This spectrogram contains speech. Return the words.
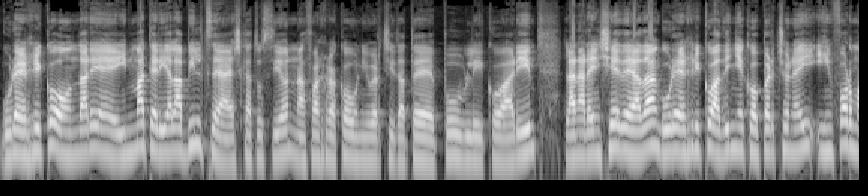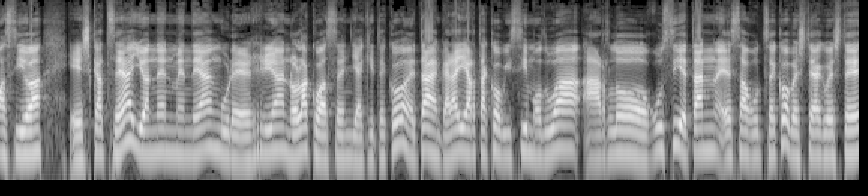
gure herriko ondare inmateriala biltzea eskatu zion Nafarroako Unibertsitate Publikoari. Lanaren xedea da gure herriko adineko pertsonei informazioa eskatzea joan den mendean gure herria nolakoa zen jakiteko eta garai hartako bizi modua arlo guzietan ezagutzeko besteak beste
